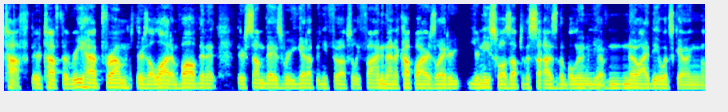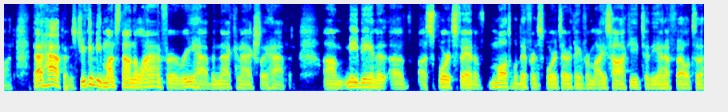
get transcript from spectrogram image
tough. They're tough to rehab from. There's a lot involved in it. There's some days where you get up and you feel absolutely fine, and then a couple hours later your knee swells up to the size of the balloon and you have no idea what's going on. That happens. You can be months down the line for a rehab, and that can actually happen. Um, me being a, a, a sports fan of multiple different sports, everything from ice hockey to the NFL to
